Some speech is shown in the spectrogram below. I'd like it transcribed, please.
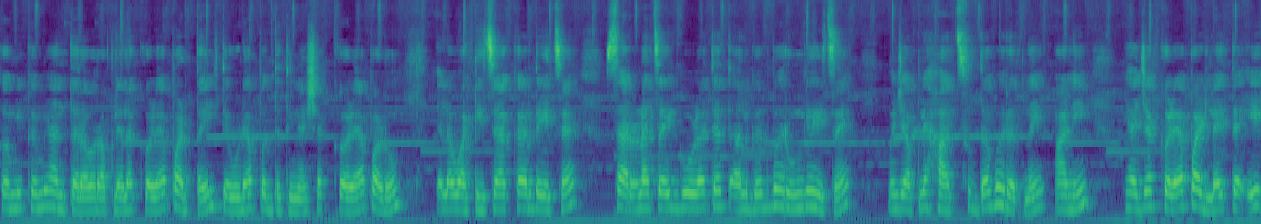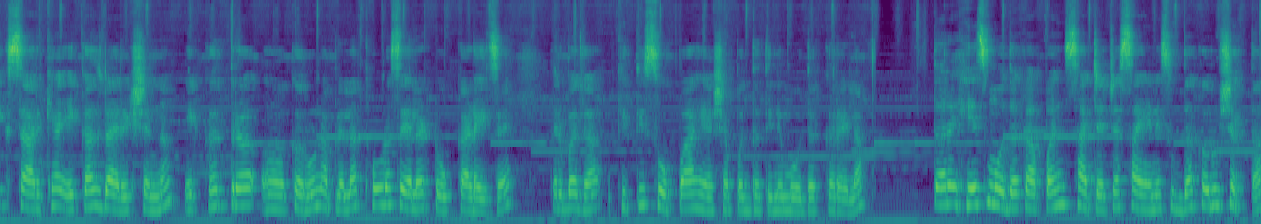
कमी कमी अंतरावर आपल्याला कळ्या पाडता येईल तेवढ्या पद्धतीने अशा कळ्या पाडून याला वाटीचा आकार द्यायचा आहे. सारणाचा एक गोळा त्यात अलगद भरून घ्यायचा आहे. म्हणजे आपले हातसुद्धा भरत नाही. आणि ह्या ज्या कळ्या पाडल्या आहेत त्या एकसारख्या एकाच डायरेक्शननं एकत्र करून आपल्याला थोडंसं याला टोक काढायचं आहे तर बघा किती सोपं आहे अशा पद्धतीने मोदक करायला. तर हेच मोदक आपण साच्याच्या साह्याने सुद्धा करू शकता.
